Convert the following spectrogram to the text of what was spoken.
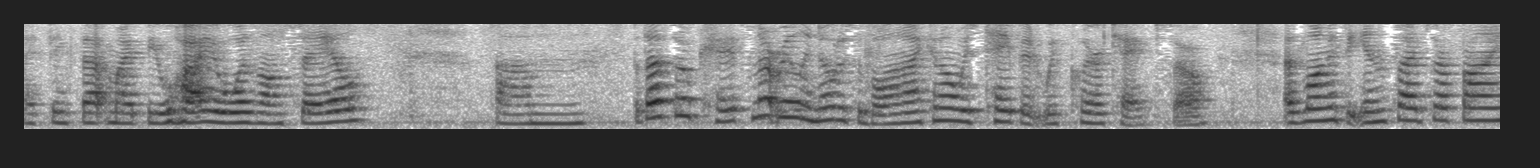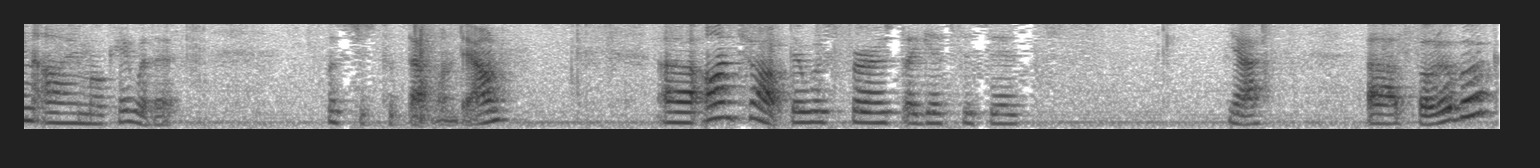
I think that might be why it was on sale. Um, but that's okay, it's not really noticeable and I can always tape it with clear tape, so as long as the insides are fine, I'm okay with it. Let's just put that one down. Uh, on top, there was first, I guess this is, yeah, a photo book.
